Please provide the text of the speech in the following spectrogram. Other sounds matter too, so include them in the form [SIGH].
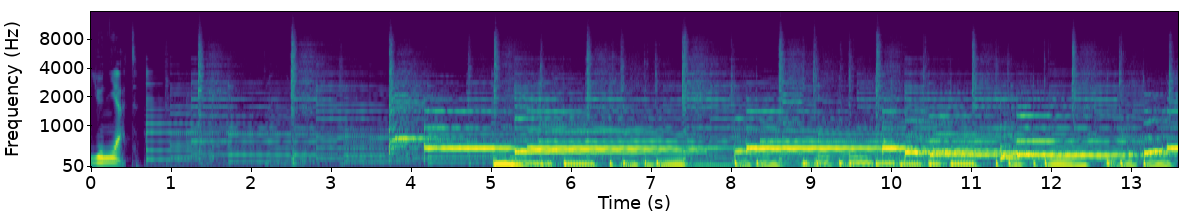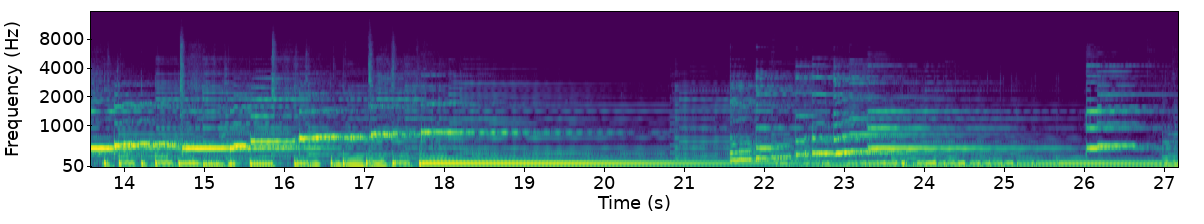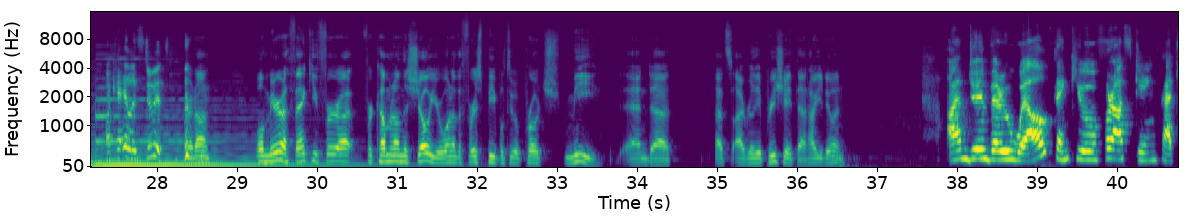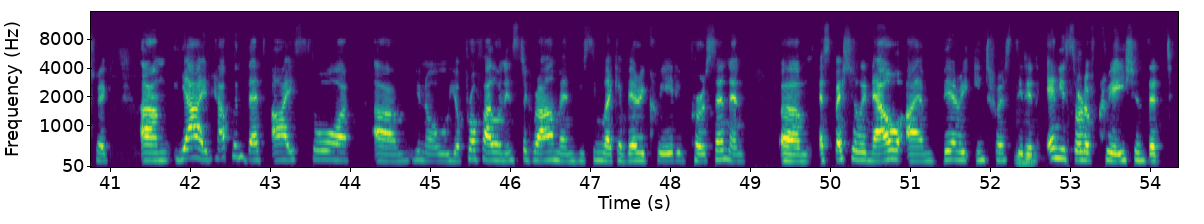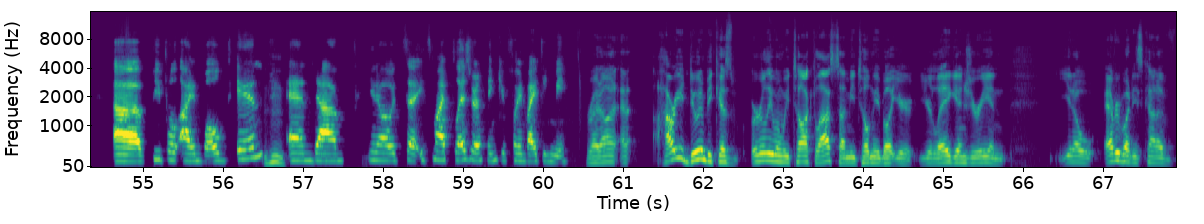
Uniat. [LAUGHS] Well, Mira, thank you for uh, for coming on the show. You're one of the first people to approach me, and uh, that's I really appreciate that. How are you doing? I'm doing very well. Thank you for asking, Patrick. Um, yeah, it happened that I saw, um, you know, your profile on Instagram, and you seem like a very creative person. And um, especially now, I'm very interested mm-hmm. in any sort of creation that uh, people are involved in. Mm-hmm. And um, you know, it's it's my pleasure. Thank you for inviting me. Right on. And how are you doing? Because early when we talked last time, you told me about your your leg injury, and you know everybody's kind of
